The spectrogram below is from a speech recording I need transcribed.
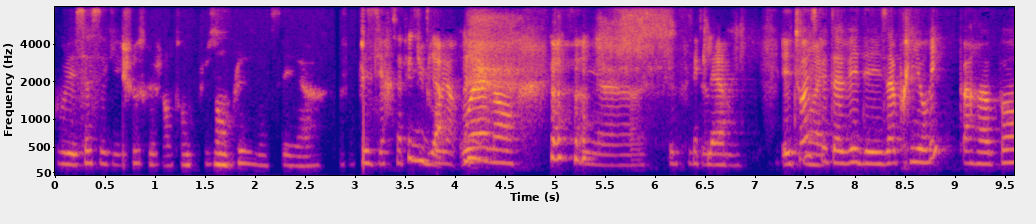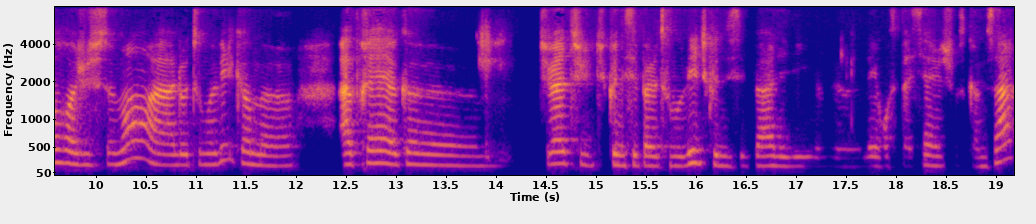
cool. Et ça, c'est quelque chose que j'entends de plus en plus. Donc, c'est euh, plaisir. Ça fait du bien. Ouais, non. c'est euh, clair. Et toi, est-ce que tu avais des a priori par rapport justement à l'automobile comme euh, après, que tu vois, tu, tu connaissais pas l'automobile, tu connaissais pas l'aérospatiale et des choses comme ça.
